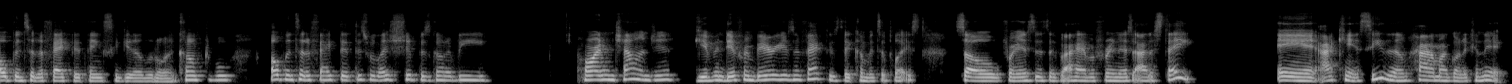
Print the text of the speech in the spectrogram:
open to the fact that things can get a little uncomfortable, open to the fact that this relationship is going to be hard and challenging given different barriers and factors that come into place. So, for instance, if I have a friend that's out of state and I can't see them, how am I going to connect?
